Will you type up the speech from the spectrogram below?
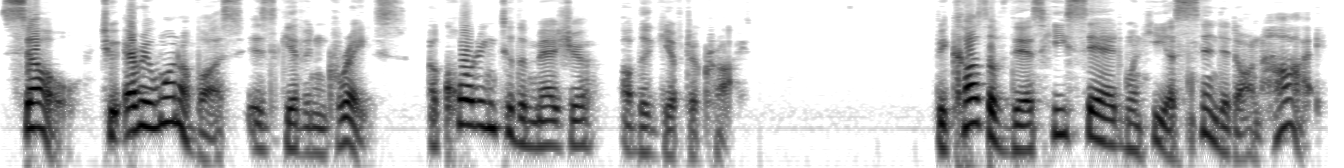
So, to every one of us is given grace according to the measure of the gift of Christ. Because of this, he said when he ascended on high,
